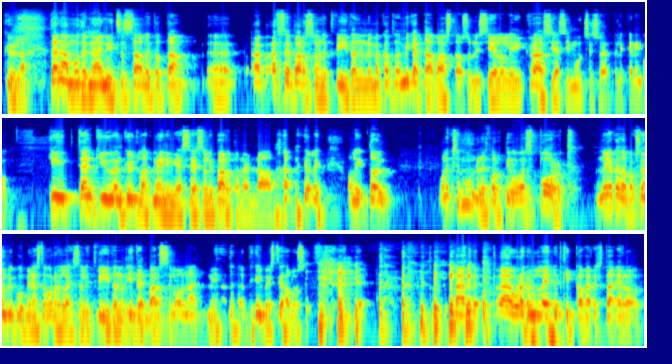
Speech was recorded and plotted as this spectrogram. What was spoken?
Kyllä. Tänään muuten näin itse asiassa oli tota, FC Barcelona viitannut, niin mä katsoin, mikä tämä vastaus on, niin siellä oli Gracias y mucha suerte, eli niin kuin, thank you and good luck meiningessä, ja se oli Bartomen naama, niin oli, oli toi, oliko se Mundo Deportivo Sport, No joka tapauksessa jompikumpi näistä urheilijista oli twiitannut itse Barcelona, että ilmeisesti halusi pää, pääurheilulehdetkin kaverista eroa.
